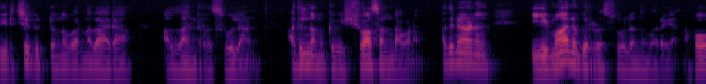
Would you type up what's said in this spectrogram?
തിരിച്ചു കിട്ടുമെന്ന് പറഞ്ഞത് ആരാ? അള്ളാന്റെ റസൂലാണ്. അതിൽ നമുക്ക് വിശ്വാസം ഉണ്ടാവണം. അതിനാണ് ഈമാനുബിർ റസൂൽ എന്ന് പറയുക. അപ്പോൾ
